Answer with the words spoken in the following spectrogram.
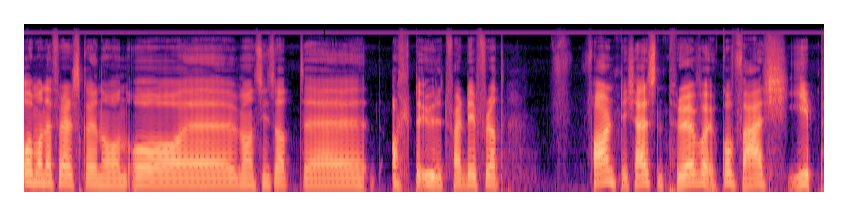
Og man er forelska i noen, og eh, man syns at uh, alt er urettferdig For at faren til kjæresten prøver jo ikke å være kjip?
